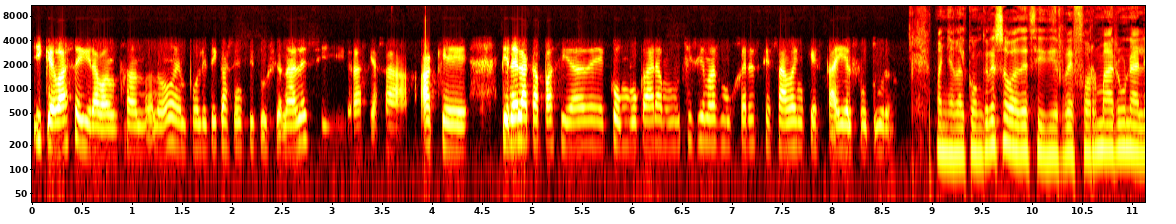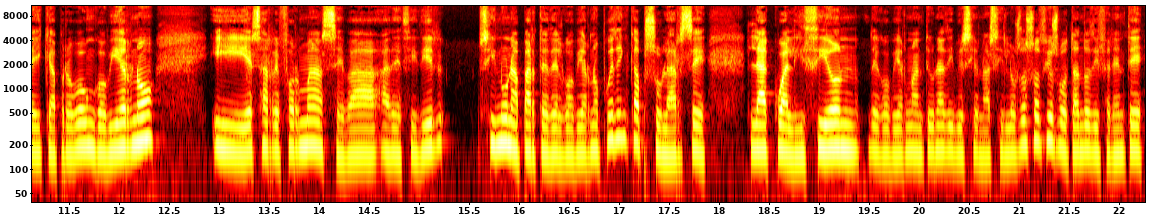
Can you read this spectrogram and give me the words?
y que va a seguir avanzando ¿no? en políticas institucionales y gracias a, a que tiene la capacidad de convocar a muchísimas mujeres que saben que está ahí el futuro. Mañana el Congreso va a decidir reformar una ley que aprobó un gobierno y esa reforma se va a decidir sin una parte del gobierno. ¿Puede encapsularse la coalición de gobierno ante una división así? Los dos socios votando diferente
